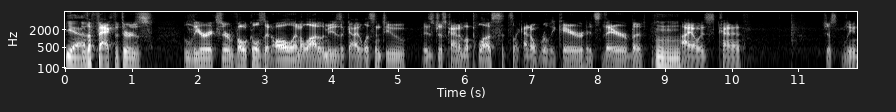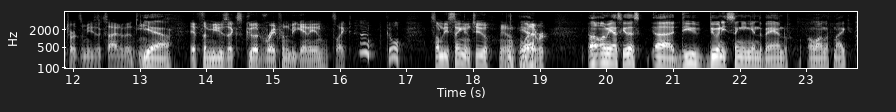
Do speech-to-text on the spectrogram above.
Yeah. The fact that there's lyrics or vocals at all in a lot of the music I listen to is just kind of a plus. It's like I don't really care. It's there, but Mm-hmm. I always kind of just lean towards the music side of it. And yeah. If the music's good right from the beginning, it's like, oh, cool. Somebody's singing too. You know, Yeah. whatever. Oh, let me ask you this: uh, Do you do any singing in the band along with Mike?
